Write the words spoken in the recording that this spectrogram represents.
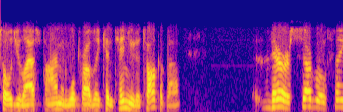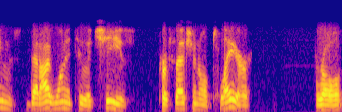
told you last time, and we'll probably continue to talk about, there are several things that I wanted to achieve professional player role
